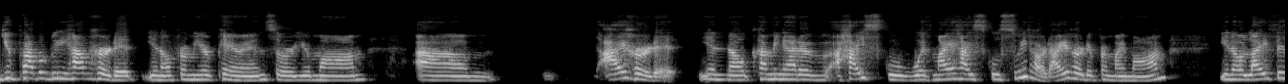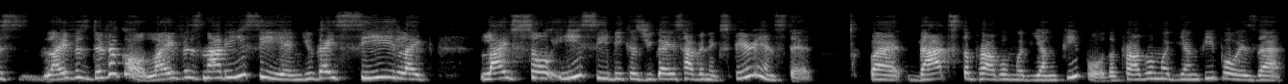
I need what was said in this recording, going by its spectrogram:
you probably have heard it, you know, from your parents or your mom. Um, I heard it, you know, coming out of high school with my high school sweetheart. I heard it from my mom. You know, life is life is difficult. Life is not easy, and you guys see like life so easy because you guys haven't experienced it. But that's the problem with young people. The problem with young people is that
